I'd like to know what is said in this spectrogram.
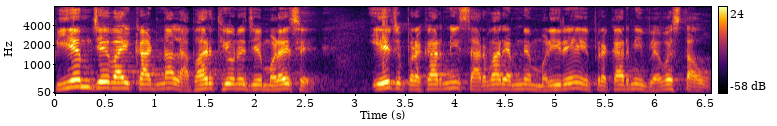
પીએમજેવાય કાર્ડના લાભાર્થીઓને જે મળે છે, એ જ પ્રકારની સારવાર એમને મળી રહે, એ પ્રકારની વ્યવસ્થાઓ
